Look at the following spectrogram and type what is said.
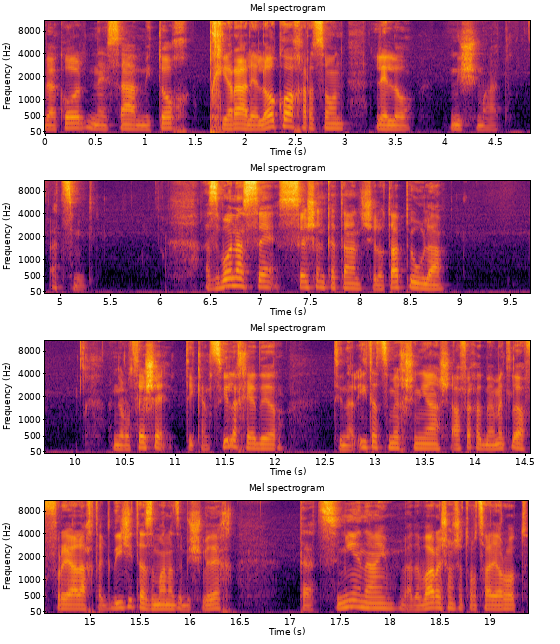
והכל נעשה מתוך בחירה ללא כוח רצון, ללא משמעת עצמית. אז בואו נעשה סשן קטן של אותה פעולה. אני רוצה שתיכנסי לחדר, תנעלי את עצמך שנייה, שאף אחד באמת לא יפריע לך, תקדישי את הזמן הזה בשבילך, תעצמי עיניים, והדבר הראשון שאת רוצה לראות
